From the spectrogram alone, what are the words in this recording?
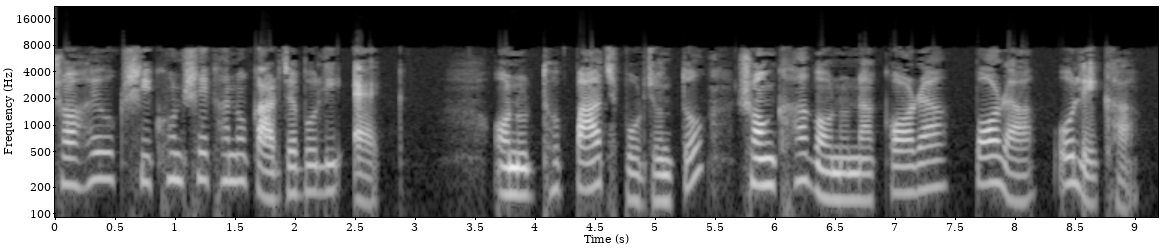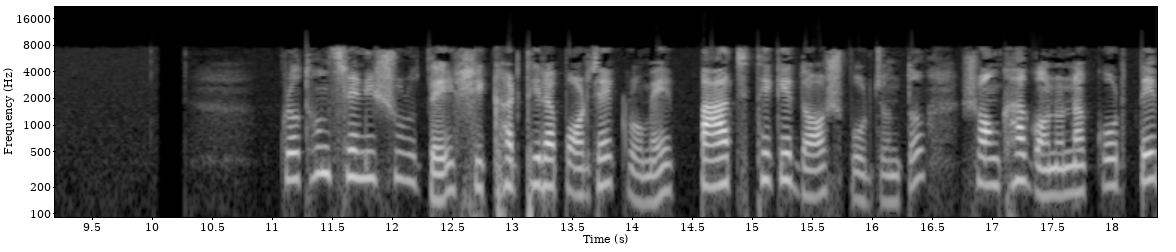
সহায়ক শিখন শেখানো কার্যাবলী এক। অনূর্ধ্ব পাঁচ পর্যন্ত সংখ্যা গণনা করা, পড়া ও লেখা। প্রথম শ্রেণির শুরুতে শিক্ষার্থীরা পর্যায়ক্রমে পাঁচ থেকে দশ পর্যন্ত সংখ্যা গণনা করতে,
